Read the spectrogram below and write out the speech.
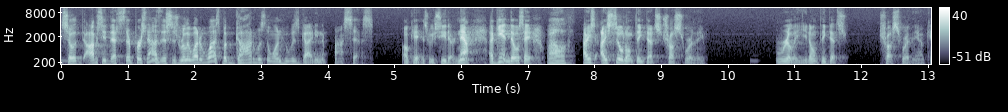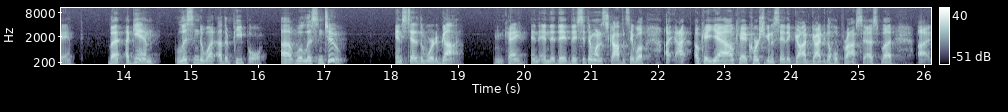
so obviously that's their personality. This is really what it was. But God was the one who was guiding the process. Okay, as we see there. Now, again, they'll say, well, I, I still don't think that's trustworthy. Really, you don't think that's trustworthy, okay? But again, listen to what other people uh, will listen to instead of the Word of God. Okay? And, and they, they sit there and want to scoff and say, well, I, I, okay, yeah, okay, of course you're going to say that God guided the whole process, but uh,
